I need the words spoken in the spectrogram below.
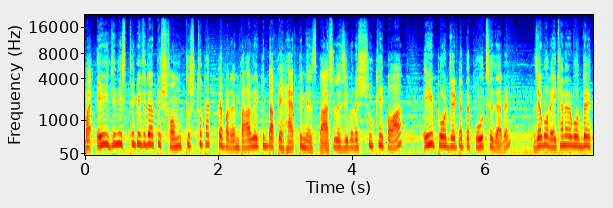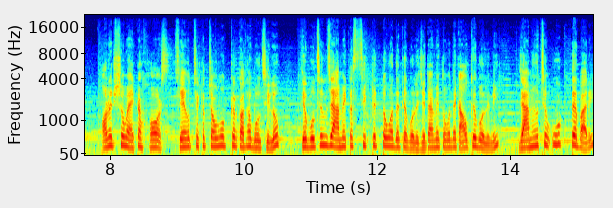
বা এই জিনিস থেকে যদি আপনি সন্তুষ্ট থাকতে পারেন, তাহলে কিন্তু আপনি হ্যাপিনেস বা আসলে জীবনে সুখী পাওয়া এই পর্যায়টাতে পৌঁছে যাবেন। যেমন এখানের মধ্যে অনেক সময় একটা হর্স সে হচ্ছে একটা চমৎকার কথা বলছিল। যে বলছিল যে, আমি একটা সিক্রেট তোমাদেরকে বলি, যেটা আমি তোমাদের কাউকে বলিনি, যে আমি হচ্ছে উঠতে পারি।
